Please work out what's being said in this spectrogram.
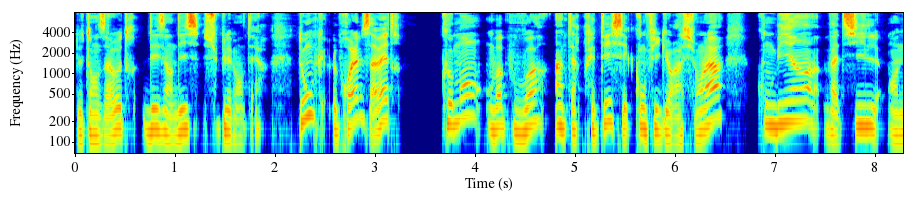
de temps à autre des indices supplémentaires. Donc, le problème, ça va être comment on va pouvoir interpréter ces configurations là combien va-t-il en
